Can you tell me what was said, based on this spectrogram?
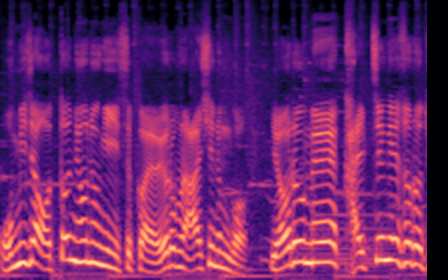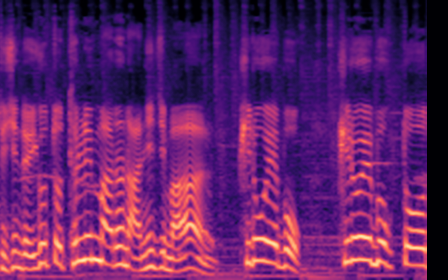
오미자 어떤 효능이 있을까요? 여러분 아시는 거. 여름에 갈증 해소로 드신다. 이것도 틀린 말은 아니지만 피로 회복, 피로 회복도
